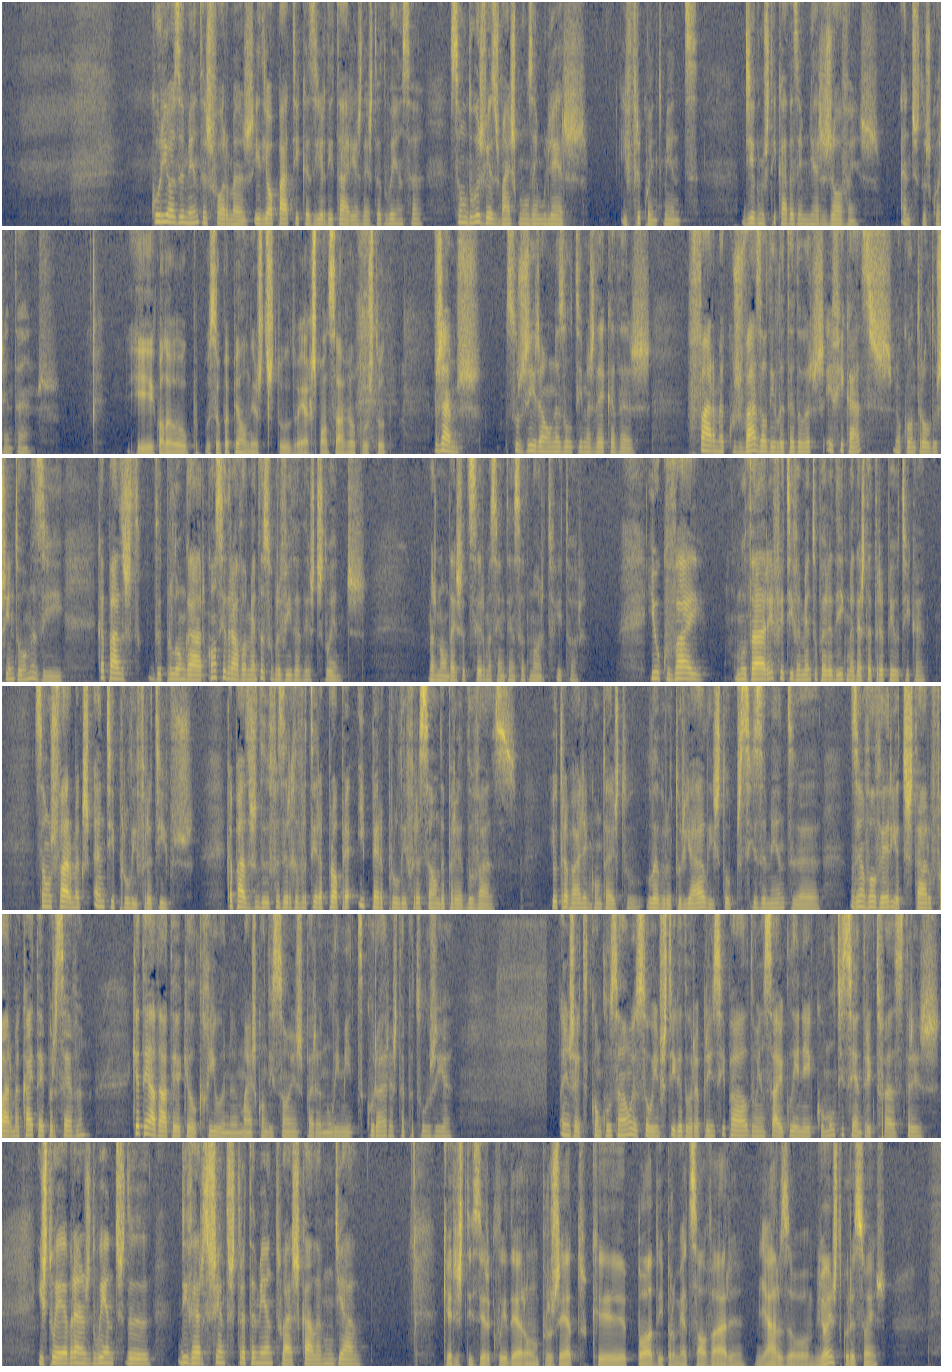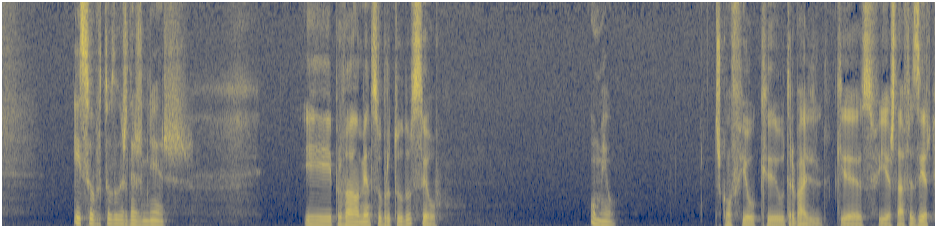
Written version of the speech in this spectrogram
Curiosamente, as formas idiopáticas e hereditárias desta doença são duas vezes mais comuns em mulheres e, frequentemente, diagnosticadas em mulheres jovens, antes dos 40 anos. E qual é o, o seu papel neste estudo? É responsável pelo estudo? Vejamos, surgiram nas últimas décadas fármacos vasodilatadores eficazes no controle dos sintomas e capazes de prolongar consideravelmente a sobrevida destes doentes. Mas não deixa de ser uma sentença de morte, Vitor. E o que vai mudar efetivamente o paradigma desta terapêutica são os fármacos antiproliferativos capazes de fazer reverter a própria hiperproliferação da parede do vaso. Eu trabalho em contexto laboratorial e estou precisamente a desenvolver e a testar o fármaco iTaper 7, que até à data é aquele que reúne mais condições para, no limite, curar esta patologia. Em jeito de conclusão, eu sou investigadora principal do ensaio clínico multicêntrico de fase 3. Isto é, abrange doentes de diversos centros de tratamento à escala mundial. Quer isto dizer que lidera um projeto que pode e promete salvar milhares ou milhões de corações? E sobretudo os das mulheres. E provavelmente, sobretudo, o seu. O meu. Desconfio que o trabalho que a Sofia está a fazer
